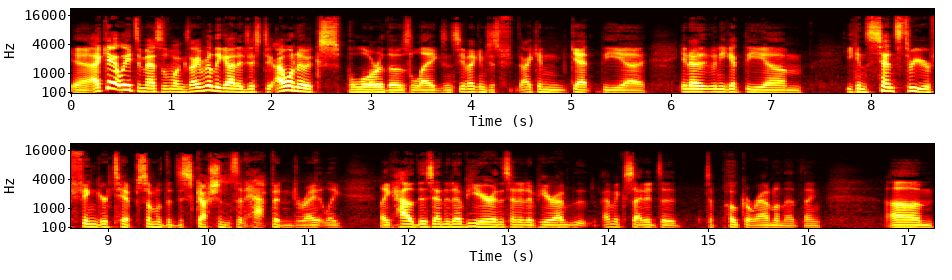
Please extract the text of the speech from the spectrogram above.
yeah, I can't wait to mess with one because I really got to just. Do, I want to explore those legs and see if I can just. I can get the. Uh, you know, when you get the. Um, you can sense through your fingertips some of the discussions that happened, right? Like, like how this ended up here and this ended up here. I'm, I'm excited to to poke around on that thing. Um,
